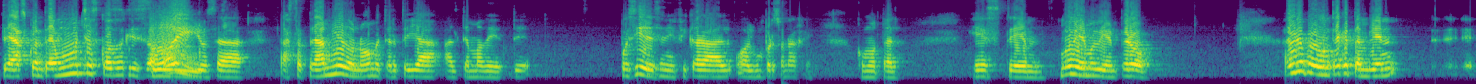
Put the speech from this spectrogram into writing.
te das cuenta de muchas cosas que dices, ay, o sea, hasta te da miedo, ¿no? Meterte ya al tema de, de pues sí, de significar a, algún personaje como tal. Este, muy bien, muy bien, pero hay una pregunta que también, eh,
